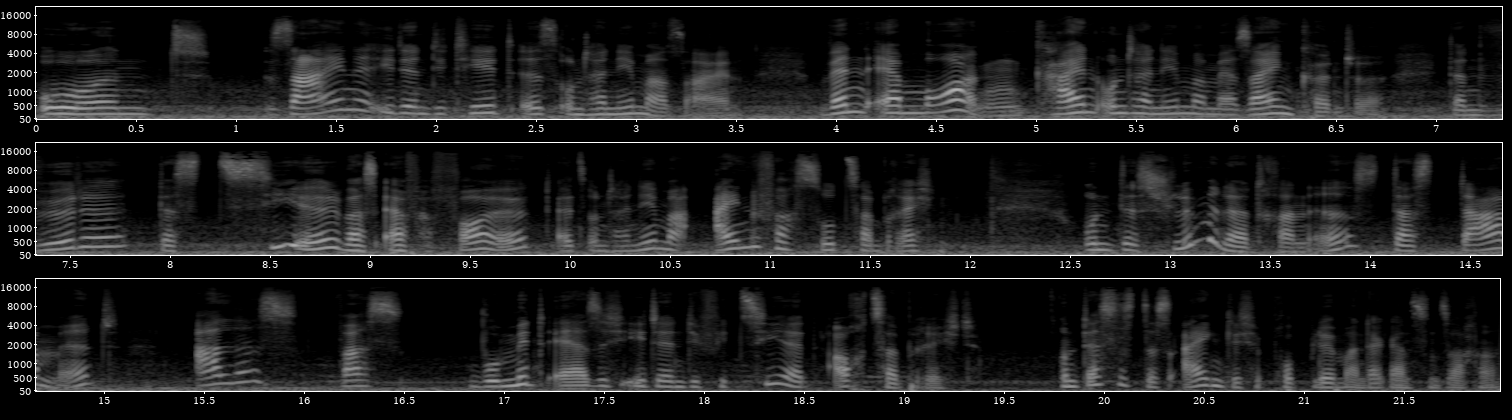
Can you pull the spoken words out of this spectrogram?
Und seine Identität ist Unternehmer sein. Wenn er morgen kein Unternehmer mehr sein könnte, dann würde das Ziel, was er verfolgt als Unternehmer, einfach so zerbrechen. Und das Schlimme daran ist, dass damit alles, was, womit er sich identifiziert, auch zerbricht. Und das ist das eigentliche Problem an der ganzen Sache.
